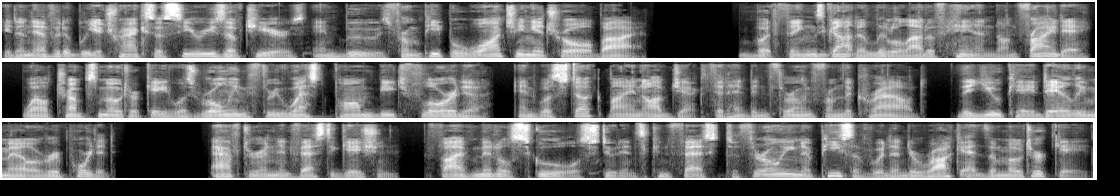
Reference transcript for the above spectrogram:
it inevitably attracts a series of cheers and boos from people watching it roll by. But things got a little out of hand on Friday while Trump's motorcade was rolling through West Palm Beach, Florida, and was stuck by an object that had been thrown from the crowd, the UK Daily Mail reported. After an investigation, five middle school students confessed to throwing a piece of wood and a rock at the motorcade.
